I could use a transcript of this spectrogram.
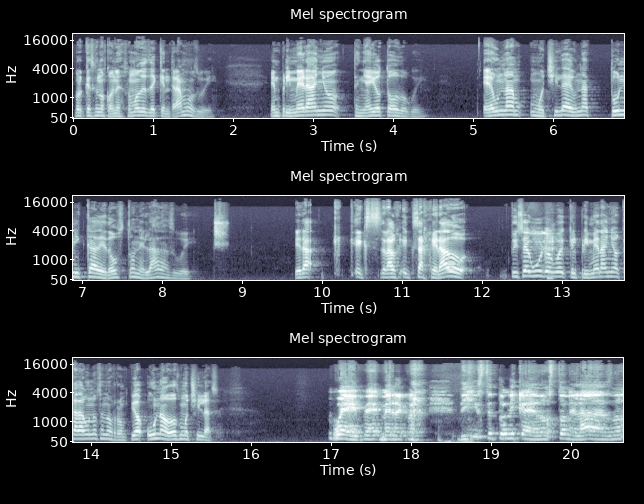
porque es que nos conocemos desde que entramos, güey. En primer año tenía yo todo, güey. Era una mochila de una túnica de dos toneladas, güey. Era exagerado. Estoy seguro, güey, que el primer año a cada uno se nos rompió una o dos mochilas. Güey, me, me recuerdo. Dijiste túnica de dos toneladas, ¿no?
